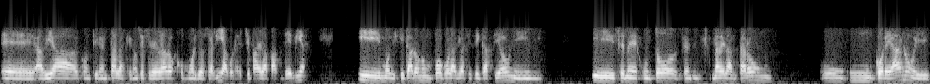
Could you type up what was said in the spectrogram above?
eh, había continentales que no se celebraron con Oceanía con el tema de la pandemia y modificaron un poco la clasificación y, y se me juntó, se me adelantaron un, un coreano y,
